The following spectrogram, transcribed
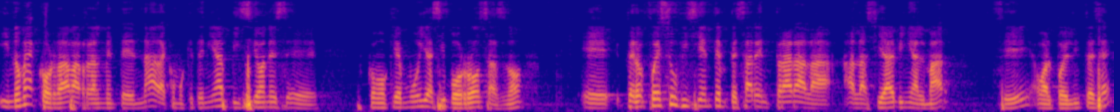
y no me acordaba realmente de nada, como que tenía visiones eh, como que muy así borrosas, ¿no? Eh, pero fue suficiente empezar a entrar a la, a la ciudad de Viña del Mar, ¿sí? O al pueblito ese,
